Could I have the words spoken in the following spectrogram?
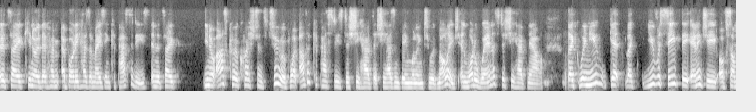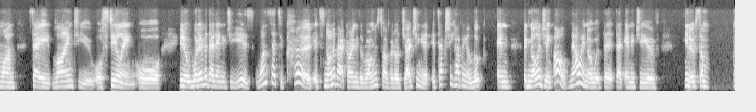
it's like you know that her, her body has amazing capacities, and it's like you know ask her questions too of what other capacities does she have that she hasn't been willing to acknowledge, and what awareness does she have now? Like when you get like you receive the energy of someone say lying to you or stealing or you know, whatever that energy is, once that's occurred, it's not about going to the wrongness of it or judging it. It's actually having a look and acknowledging, oh, now I know what that, that energy of, you know, someone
